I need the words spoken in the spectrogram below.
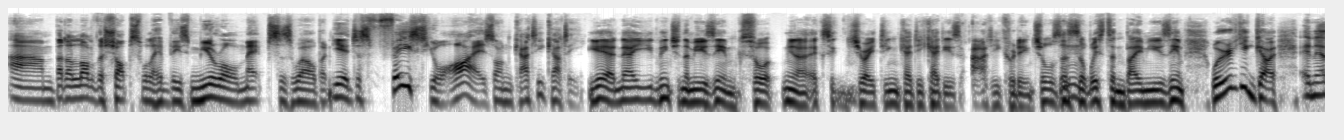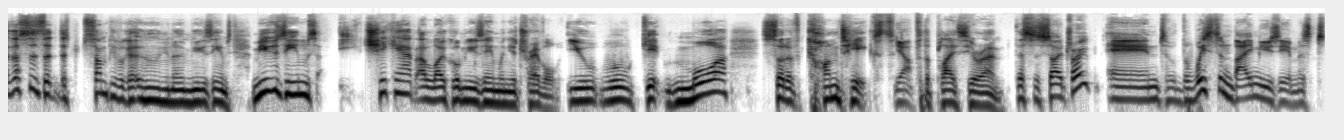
Um, but a lot of the shops will have these mural maps as well. But yeah, just feast your eyes on Katikati. Yeah, now you mentioned the museum for, you know, accentuating Katikati's arty credentials. That's the Western Bay Museum. Wherever you go, and now this is that some people go, oh, you know, museums. Museums, check out a local museum when you travel. You will get more sort of context Yeah. for the place you're in. This is so true. And the Western Bay Museum is t-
